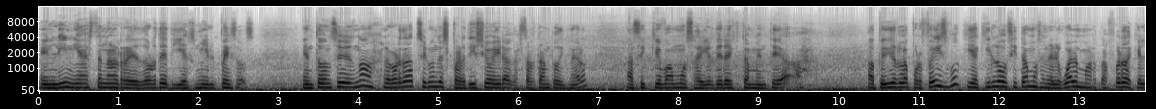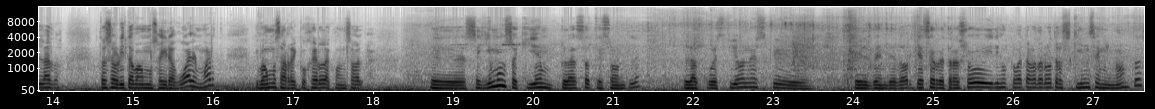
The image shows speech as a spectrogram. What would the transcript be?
en línea están alrededor de 10 mil pesos. Entonces, no, la verdad sería un desperdicio ir a gastar tanto dinero. Así que vamos a ir directamente a, a pedirla por Facebook y aquí lo citamos en el Walmart afuera de aquel lado. Entonces ahorita vamos a ir a Walmart y vamos a recoger la consola. Eh, seguimos aquí en Plaza Tezontle. La cuestión es que el vendedor ya se retrasó y dijo que va a tardar otros 15 minutos.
